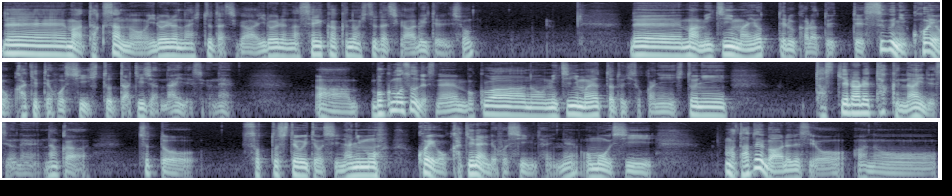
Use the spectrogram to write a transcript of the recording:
でまあたくさんのいろいろな人たちがいろいろな性格の人たちが歩いてるでしょ？でまあ道に迷ってるからといってすぐに声をかけてほしい人だけじゃないですよね。あ僕もそうですね。僕はあの道に迷った時とかに人に助けられたくないですよね。なんかちょっとそっとしておいてほしい。何も声をかけないでほしいみたいにね思うし。まあ例えばあれですよ。あの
